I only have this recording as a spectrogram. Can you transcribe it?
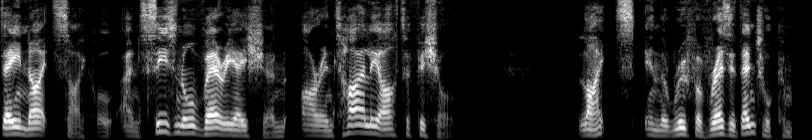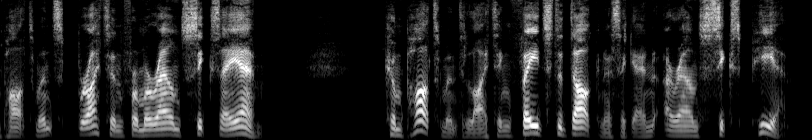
day-night cycle and seasonal variation are entirely artificial. Lights in the roof of residential compartments brighten from around 6 a.m. Compartment lighting fades to darkness again around 6 p.m.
